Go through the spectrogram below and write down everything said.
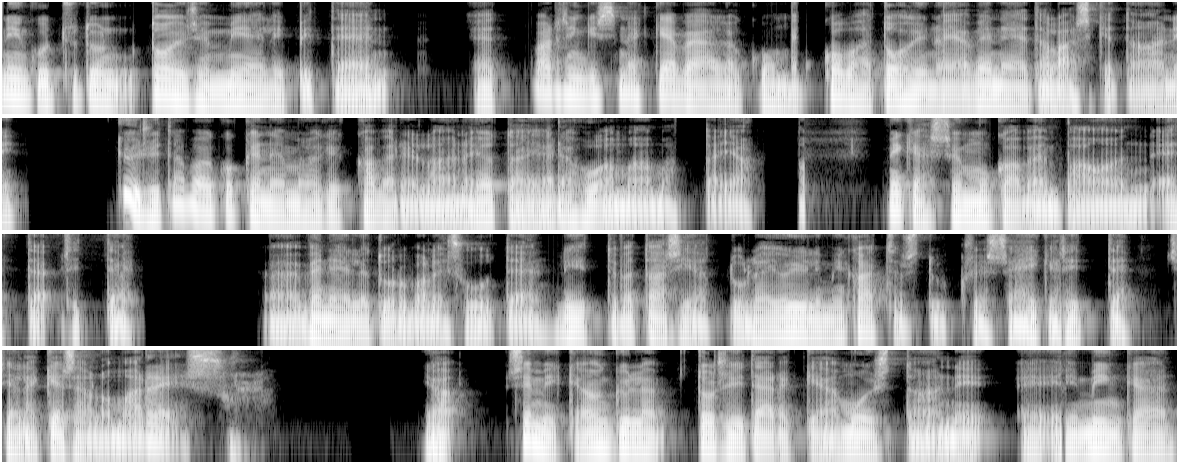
niin kutsutun toisen mielipiteen, että varsinkin siinä keväällä, kun kova tohina ja veneitä lasketaan, niin kyllä sitä voi kokeneemmallakin kaverilla aina jotain jäädä huomaamatta ja mikä se mukavempaa on, että sitten veneilyturvallisuuteen liittyvät asiat tulee jo ilmi katsastuksessa eikä sitten siellä kesälomareissulla. Ja se, mikä on kyllä tosi tärkeää muistaa, niin ei minkään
